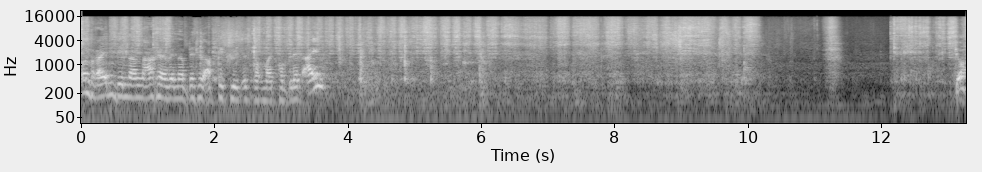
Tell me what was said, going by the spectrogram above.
Und reiben den dann nachher, wenn er ein bisschen abgekühlt ist, noch mal komplett ein. Ja.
